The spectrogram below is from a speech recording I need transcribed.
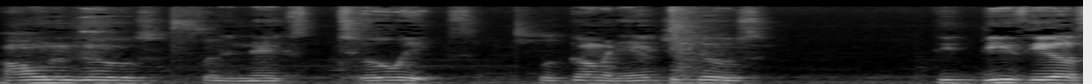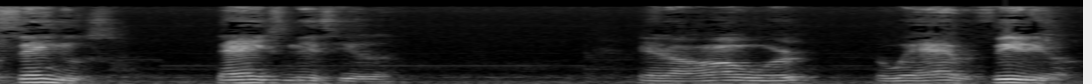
on the news for the next two weeks. We're going to introduce th- these here singers. Thanks, Miss Hill. In our hard work, we have a video.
